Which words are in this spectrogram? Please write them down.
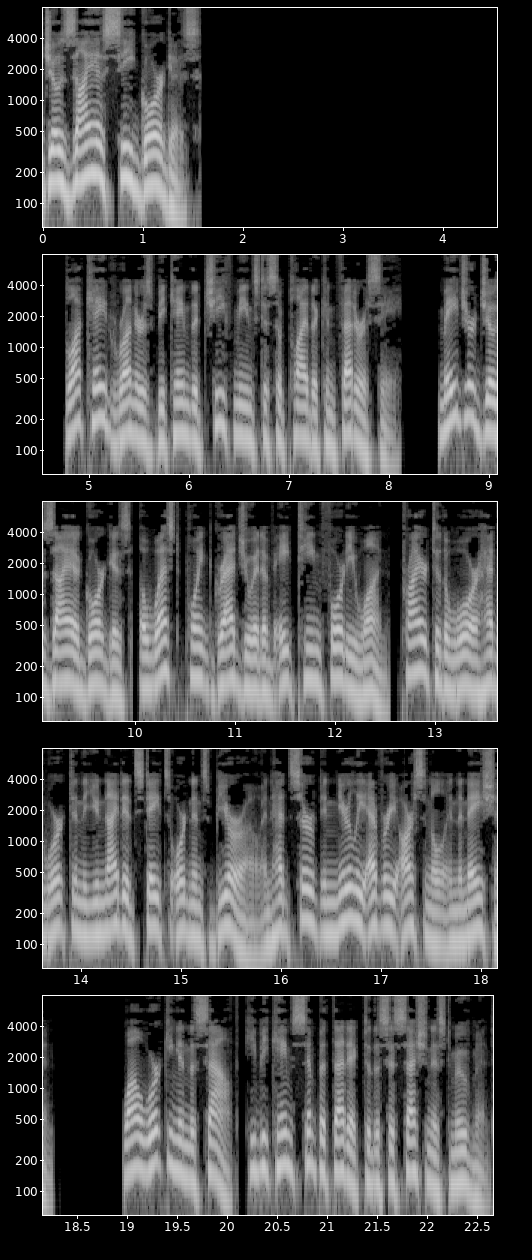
Josiah C. Gorgas Blockade runners became the chief means to supply the Confederacy. Major Josiah Gorgas, a West Point graduate of 1841, prior to the war had worked in the United States Ordnance Bureau and had served in nearly every arsenal in the nation. While working in the South, he became sympathetic to the secessionist movement.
